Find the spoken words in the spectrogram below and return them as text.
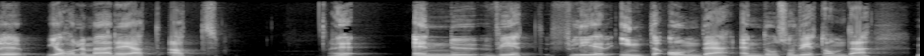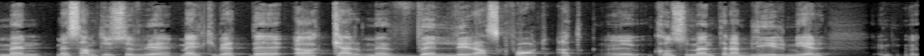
eh, jag håller med dig att, att Eh, ännu vet fler inte om det än de som vet om det. Men, men samtidigt så märker vi att det ökar med väldigt rask fart. Att eh, konsumenterna blir mer eh,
